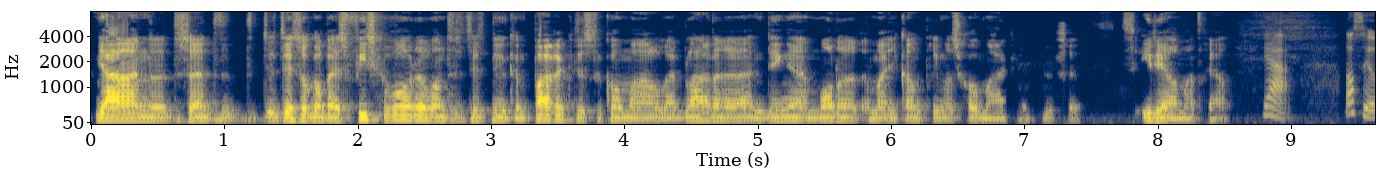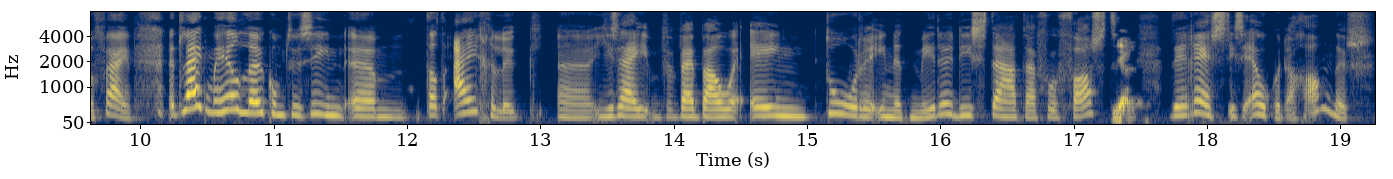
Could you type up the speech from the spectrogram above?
Ja, en het is, het, is ook al best vies geworden, want het is nu een park. Dus er komen allerlei bladeren en dingen en modder. Maar je kan het prima schoonmaken. Dus eh, het is ideaal materiaal. Ja, dat is heel fijn. Het lijkt me heel leuk om te zien ehm, dat eigenlijk, eh, je zei, wij bouwen één toren in het midden, die staat daarvoor vast. Ja. De rest is elke dag anders.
